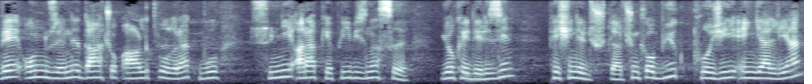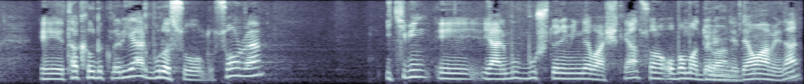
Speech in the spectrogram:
Ve onun üzerine daha çok ağırlıklı olarak bu Sünni Arap yapıyı biz nasıl yok ederizin peşine düştüler. Çünkü o büyük projeyi engelleyen e, takıldıkları yer burası oldu. Sonra 2000 e, yani bu Bush döneminde başlayan sonra Obama döneminde ediyor. devam eden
